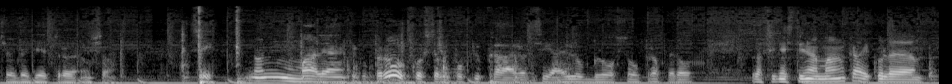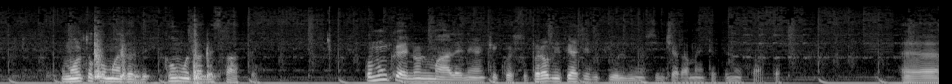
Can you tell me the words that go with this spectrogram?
c'è da dietro insomma sì non male anche però costa un po' più caro. Sì ha il blu sopra però la finestrina manca e quella è molto comoda, comoda d'estate. Comunque non male neanche questo però mi piace di più il mio sinceramente come è fatto. Eh,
